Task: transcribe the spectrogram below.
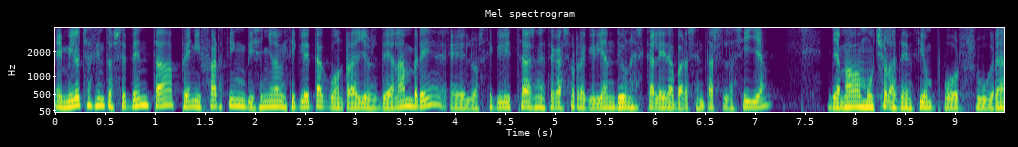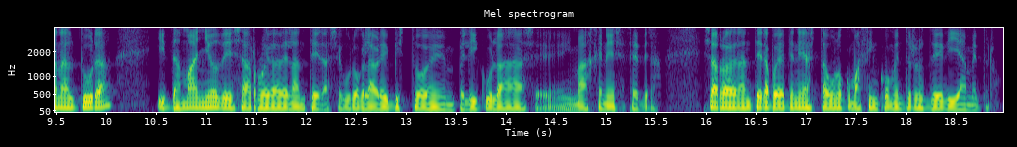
En 1870, Penny Farthing diseñó una bicicleta con rayos de alambre. Eh, los ciclistas en este caso requerían de una escalera para sentarse en la silla. Llamaba mucho la atención por su gran altura y tamaño de esa rueda delantera. Seguro que la habréis visto en películas, eh, imágenes, etc. Esa rueda delantera podía tener hasta 1,5 metros de diámetro.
